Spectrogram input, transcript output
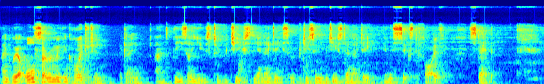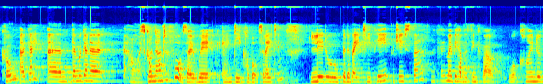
and we are also removing hydrogen again, and these are used to reduce the NAD. So we're producing reduced NAD in this 6 to 5 step. Cool, okay. Um, then we're to, oh, it's gone down to 4. So we're again decarboxylating. Little bit of ATP produced there. Okay, maybe have a think about what kind of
